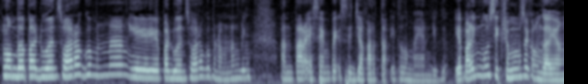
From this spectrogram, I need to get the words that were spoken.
lomba paduan suara gue menang. Iya iya iya paduan suara gue pernah menang ding. Antar SMP se Jakarta itu lumayan juga. Ya paling musik. Cuma maksudnya kalau nggak yang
